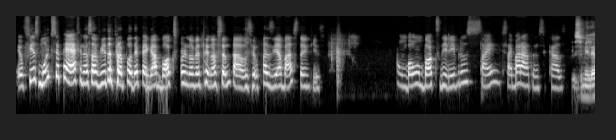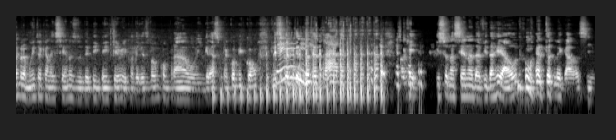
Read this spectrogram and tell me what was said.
eu fiz muito CPF nessa vida para poder pegar box por 99 centavos. Eu fazia bastante isso. Um bom box de livros sai, sai barato nesse caso. Isso me lembra muito aquelas cenas do The Big Bang Theory, quando eles vão comprar o ingresso para Comic Con, eles Ei. ficam tentando entrar. Tá, tá, tá, tá, tá. Só que isso na cena da vida real não é tão legal assim.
